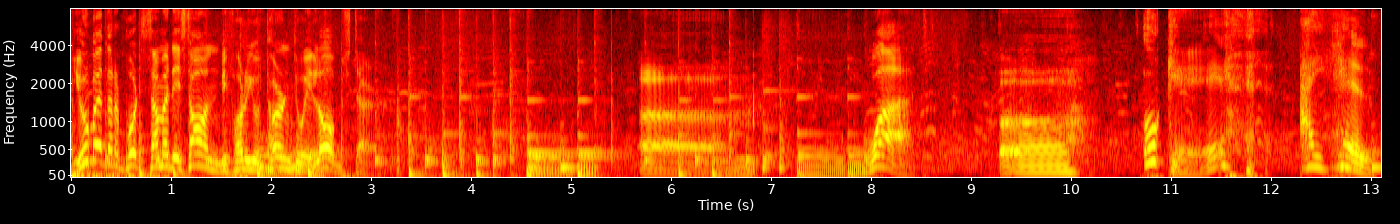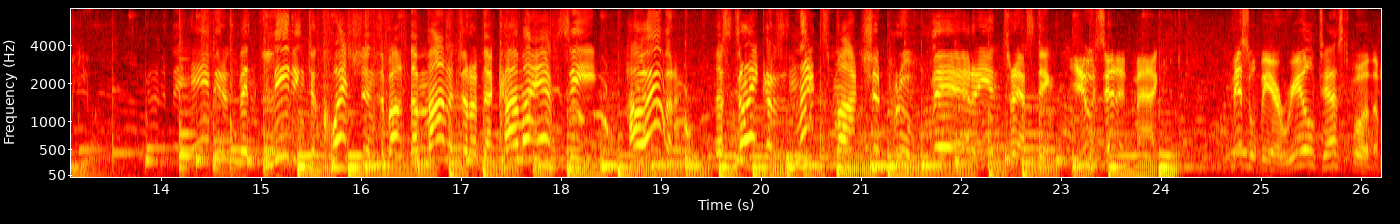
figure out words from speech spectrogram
You better put some of this on before you turn to a lobster. Um. What? Uh. Okay. I help you. behavior has been leading to questions about the manager of the Kama FC. However, the Strikers' next match should prove very interesting. You said it, Mac. This will be a real test for them.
